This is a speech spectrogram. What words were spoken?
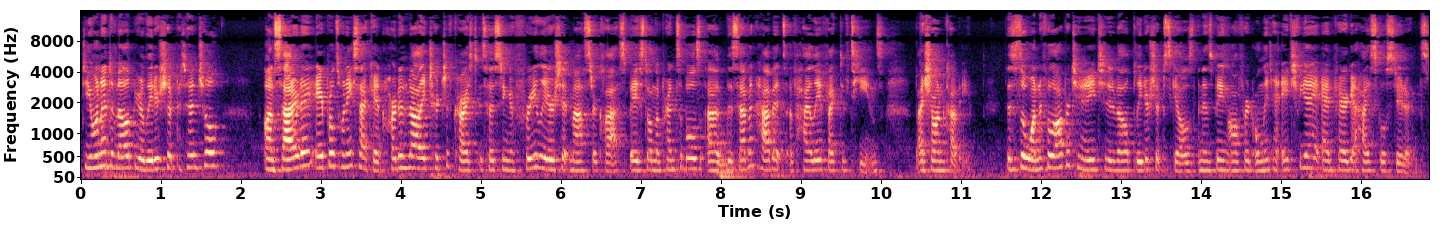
Do you want to develop your leadership potential? On Saturday, April 22nd, Hardin Valley Church of Christ is hosting a free leadership masterclass based on the principles of The Seven Habits of Highly Effective Teens by Sean Covey. This is a wonderful opportunity to develop leadership skills and is being offered only to HVA and Farragut High School students.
